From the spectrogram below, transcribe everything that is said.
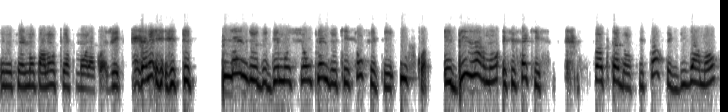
émotionnellement parlant que à ce moment-là, quoi. J'ai jamais, j'étais pleine de, d'émotions, pleine de questions, c'était ouf, quoi. Et bizarrement, et c'est ça qui est fucked up dans cette histoire, c'est que bizarrement,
